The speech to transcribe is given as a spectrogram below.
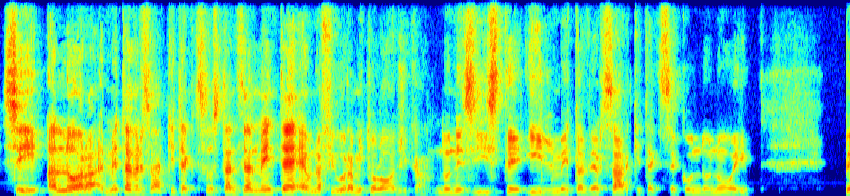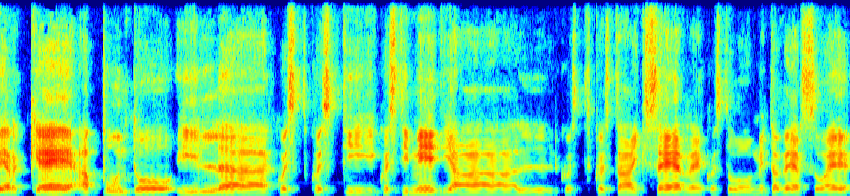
Sì, allora, il Metaverse Architect sostanzialmente è una figura mitologica, non esiste il Metaverse Architect secondo noi perché appunto il, quest, questi, questi, media, quest, questa XR, questo metaverso è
